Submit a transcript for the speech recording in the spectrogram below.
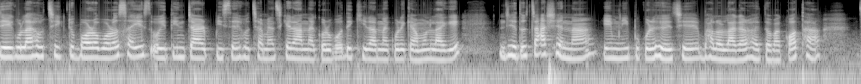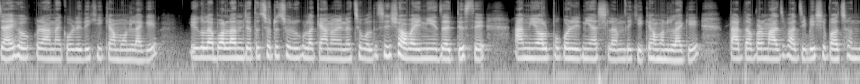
যেগুলা হচ্ছে একটু বড় বড় সাইজ ওই তিন, চার পিসে হচ্ছে আমি আজকে রান্না করব। দেখি রান্না করে কেমন লাগে। যেহেতু চাষের না, এমনি পুকুরে হয়েছে, ভালো লাগার হয়তো বা কথা। যাই হোক, রান্না করে দেখি কেমন লাগে। এগুলা বললাম যে, তো ছোটো ছোটোগুলো কেন এনেছে? বলতেছি, সবাই নিয়ে যাইতেছে। আমি অল্প করে নিয়ে আসলাম, দেখি কেমন লাগে। তার তো আবার মাছ ভাজি বেশি পছন্দ,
